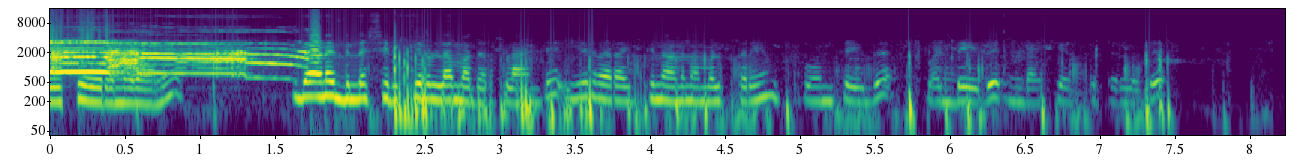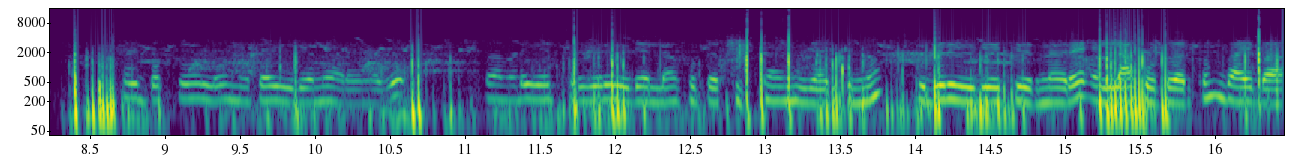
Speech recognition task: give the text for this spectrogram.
ലീഫ് വരുന്നതാണ്. ഇതാണ് ഇതിന്റെ ശരിക്കുള്ള മദർ പ്ലാന്റ് ഈ ഒരു വെറൈറ്റിന്നാണ് നമ്മൾ ഇത്രയും ഫോൺ ചെയ്ത് ബഡ് ചെയ്ത് ഉണ്ടാക്കിയെടുത്തിട്ടുള്ളത് അപ്പോൾ ഇതൊക്കെയുള്ളൂ ഇന്നത്തെ വീഡിയോ എന്ന് പറയുന്നത്. അപ്പോൾ നമ്മുടെ ഈ ചെറിയൊരു വീഡിയോ എല്ലാ കൂട്ടുകാർക്കും ഇഷ്ടമാണെന്ന് വിചാരിക്കുന്നു. പുതിയൊരു വീഡിയോ ആയിട്ട് വരുന്നവരെ എല്ലാ കൂട്ടുകാർക്കും ബൈ ബൈ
